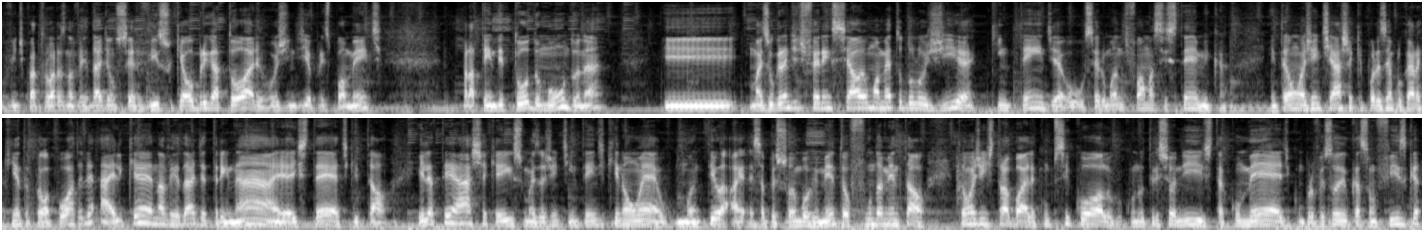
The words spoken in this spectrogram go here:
O 24 horas, na verdade, é um serviço que é obrigatório, hoje em dia, principalmente, para atender todo mundo, né? E, mas o grande diferencial é uma metodologia que entende o ser humano de forma sistêmica. Então a gente acha que, por exemplo, o cara que entra pela porta, ele, ah, ele quer, na verdade, é treinar, é estética e tal. Ele até acha que é isso, mas a gente entende que não é. Manter essa pessoa em movimento é o fundamental. Então a gente trabalha com psicólogo, com nutricionista, com médico, com professor de educação física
